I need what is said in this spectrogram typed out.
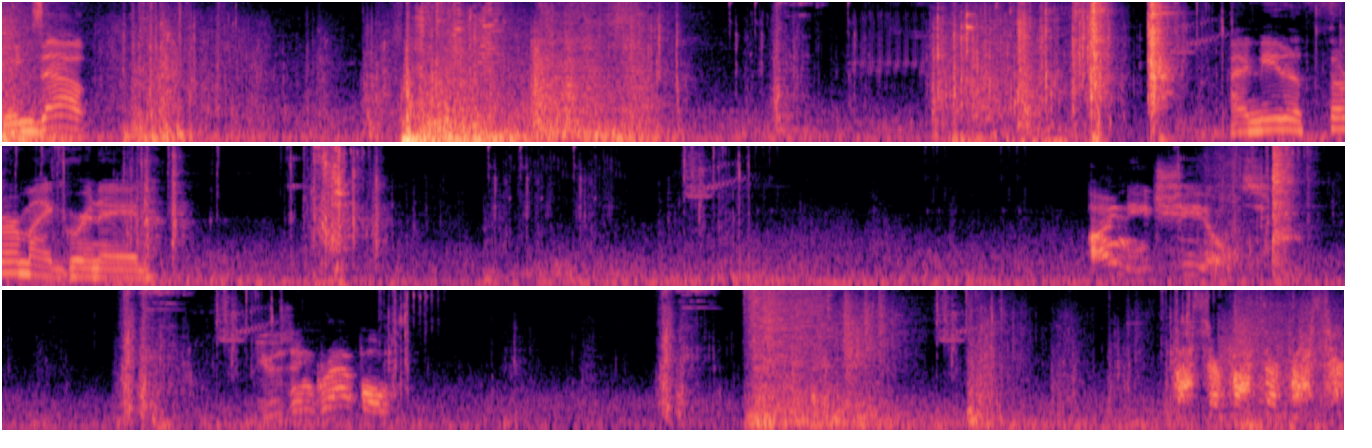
Wings out. I need a thermite grenade. I need shields. Using grapple. Faster, faster, faster.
